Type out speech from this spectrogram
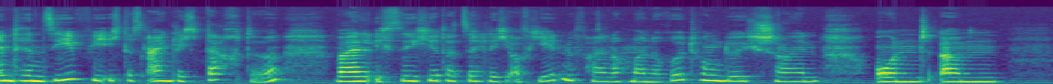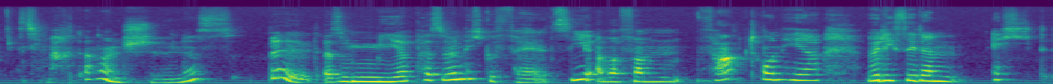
intensiv, wie ich das eigentlich dachte. Weil ich sehe hier tatsächlich auf jeden Fall nochmal eine Rötung durchscheinen. Und ähm, sie macht aber ein schönes Bild. Also mir persönlich gefällt sie, aber vom Farbton her würde ich sie dann echt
